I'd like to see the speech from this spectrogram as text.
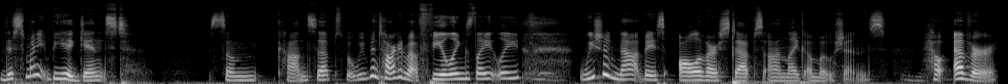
This might be against some concepts, but we've been talking about feelings lately. We should not base all of our steps on like emotions. However,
